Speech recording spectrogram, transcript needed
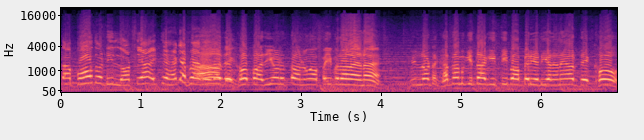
ਤਾਂ ਬਹੁਤ ਵੱਡੀ ਲੁੱਟ ਆ। ਇੱਥੇ ਹੈਗੇ ਫਾਇਦੇ ਦੇਖੋ ਭਾਜੀ ਹੁਣ ਤੁਹਾਨੂੰ ਆਪੇ ਹੀ ਪਤਾ ਲੈਣਾ ਹੈ ਵੀ ਲੁੱਟ ਖਤਮ ਕਿੱਦਾਂ ਕੀਤੀ ਬਾਬੇ ਰੇਡੀ ਵਾਲਿਆਂ ਨੇ। ਆ ਦੇਖੋ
